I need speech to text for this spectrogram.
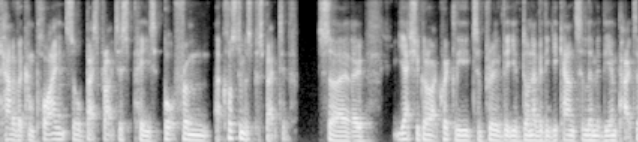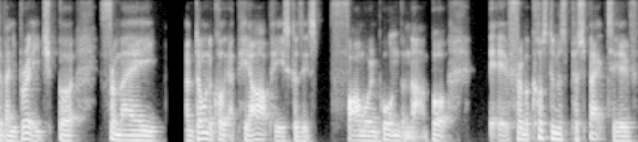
kind of a compliance or best practice piece, but from a customer's perspective. So, yes, you've got to act quickly to prove that you've done everything you can to limit the impact of any breach. But from a, I don't want to call it a PR piece because it's far more important than that. But eh, from a customer's perspective,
